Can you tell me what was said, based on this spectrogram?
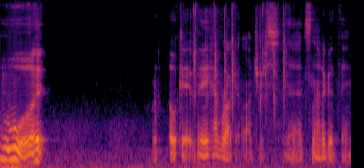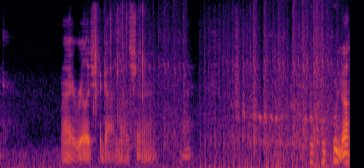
What? Okay, they have That's not a good thing. I really should have gotten those, shouldn't I? Ooh, no.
